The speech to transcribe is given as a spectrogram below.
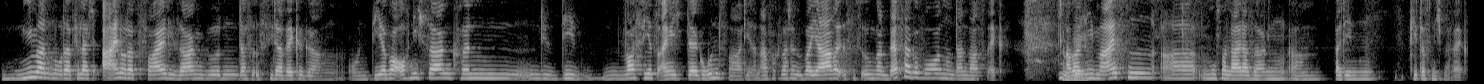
niemanden oder vielleicht ein oder zwei, die sagen würden, das ist wieder weggegangen. Und die aber auch nicht sagen können, die, die, was jetzt eigentlich der Grund war. Die dann einfach gesagt haben, über Jahre ist es irgendwann besser geworden und dann war es weg. Okay. Aber die meisten, äh, muss man leider sagen, ähm, bei denen geht das nicht mehr weg.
